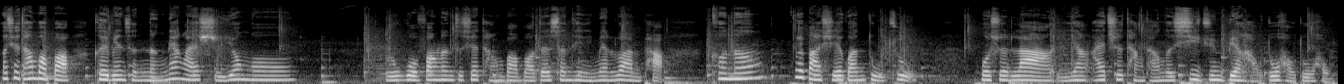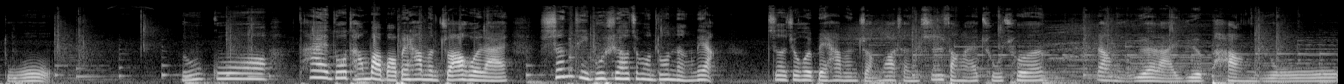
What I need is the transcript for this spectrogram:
而且糖宝宝可以变成能量来使用哦。如果放任这些糖宝宝在身体里面乱跑，可能会把血管堵住，或是让一样爱吃糖糖的细菌变好多好多好多。如果太多糖宝宝被他们抓回来，身体不需要这么多能量，这就会被他们转化成脂肪来储存，让你越来越胖哟。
